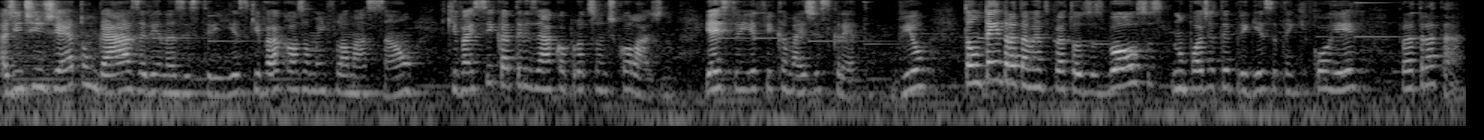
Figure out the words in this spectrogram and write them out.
A gente injeta um gás ali nas estrias que vai causar uma inflamação, que vai cicatrizar com a produção de colágeno. E a estria fica mais discreta, viu? Então tem tratamento para todos os bolsos, não pode ter preguiça, tem que correr para tratar.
